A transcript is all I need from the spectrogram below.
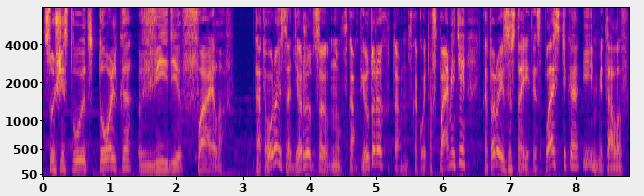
существует только в виде файлов которые содержатся ну, в компьютерах, там, в какой-то в памяти, которая состоит из пластика и металлов.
